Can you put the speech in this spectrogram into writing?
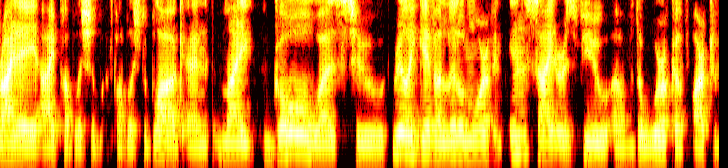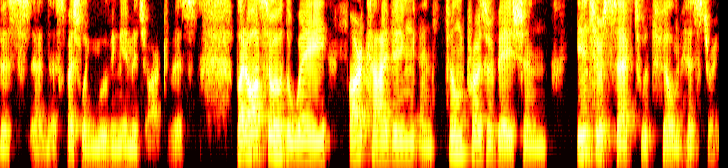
Friday, I published a, published a blog, and my goal was to really give a little more of an insider's view of the work of archivists, and especially moving image archivists, but also the way archiving and film preservation intersect with film history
